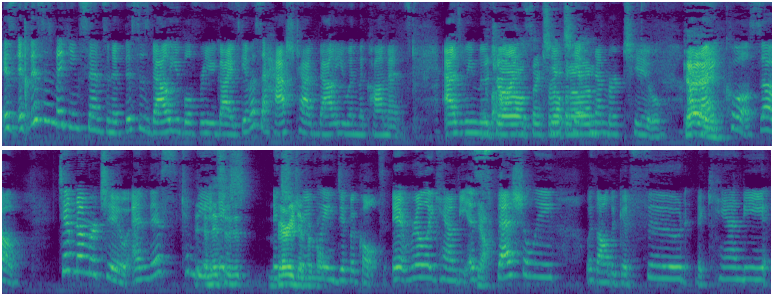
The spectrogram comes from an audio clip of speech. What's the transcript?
Is if this is making sense and if this is valuable for you guys, give us a hashtag value in the comments as we move Hey, Charles, on thanks to tip on. number two. Okay. All right. Cool. So tip number two, and this can be And this ex- is very extremely difficult. It really can be, Yeah. especially with all the good food, the candy,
